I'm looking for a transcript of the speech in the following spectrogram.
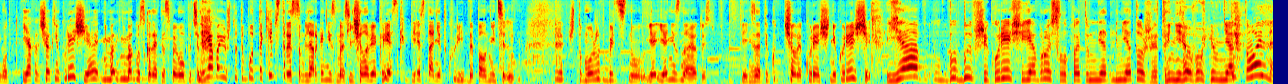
вот я как человек не курящий, я не, не могу сказать на своем опыте, но я боюсь, что это будет таким стрессом для организма, если человек резко перестанет курить дополнительно, что может быть, ну, я, я не знаю, то есть, я не знаю, ты человек курящий, не курящий? Я бывший курящий, я бросила, поэтому для меня тоже это не, в общем, не актуально.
